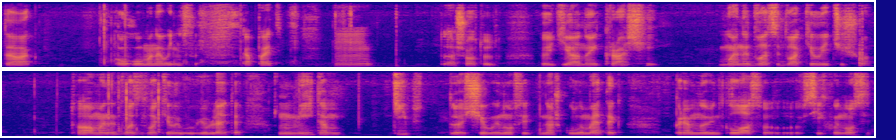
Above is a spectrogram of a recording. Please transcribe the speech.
Так. Ого, мене винесли. Капець. А що тут? Е, Я найкращий? У мене 22 кіли, чи що? Та, у мене 22 кіли, ви уявляєте? Ну, мій там тіп е, ще виносить наш кулеметик. Прям ну він класно всіх виносить.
